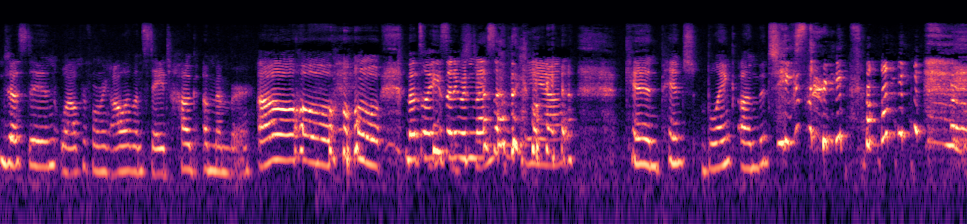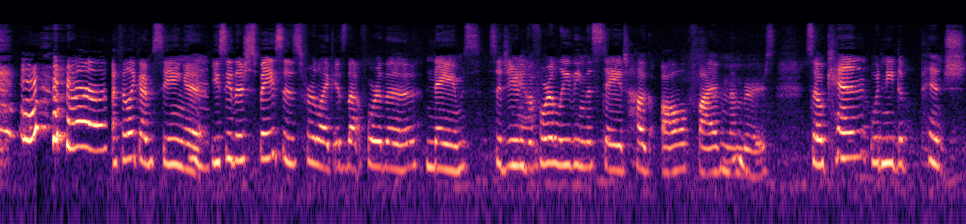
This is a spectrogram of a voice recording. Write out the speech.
Justin, while performing Alab on stage, hug a member. Oh, that's why he said it would mess up the Yeah. choreo. Can pinch blank on the cheeks three times. I feel like I'm seeing it. Hmm. You see, there's spaces for like, is that for the names? Sejun, Yeah. before leaving the stage, hug all five hmm. members. So Ken would need to pinch.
